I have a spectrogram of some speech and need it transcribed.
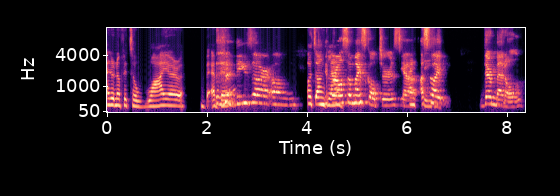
I don't know if it's a wire. A these are um. Oh, it's on glass. They're also my sculptures. Yeah, I so I, they're metal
